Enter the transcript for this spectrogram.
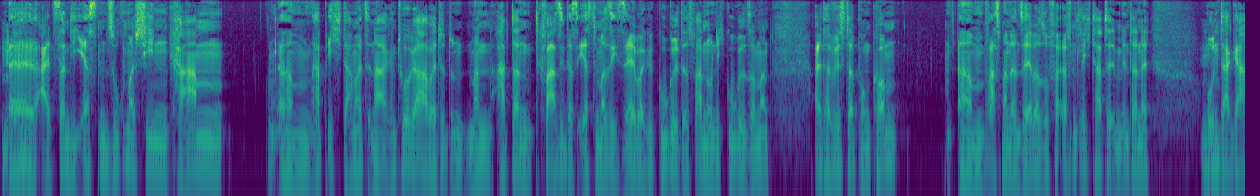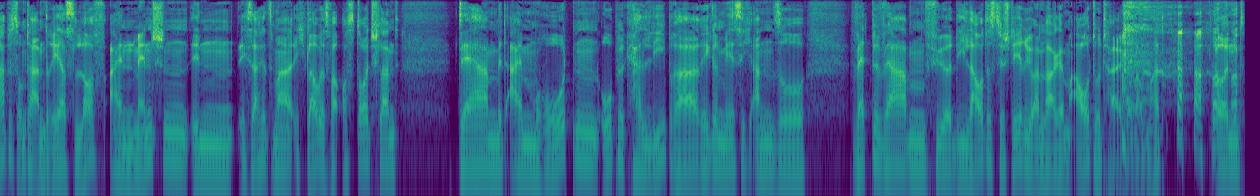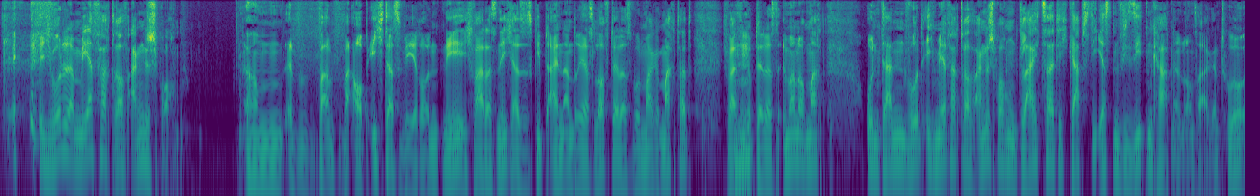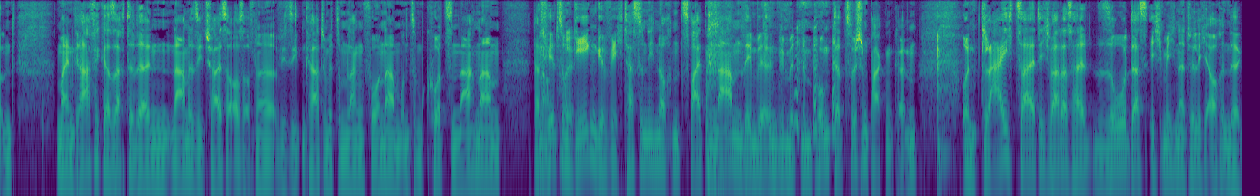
äh, als dann die ersten Suchmaschinen kamen, ähm, habe ich damals in einer Agentur gearbeitet und man hat dann quasi das erste Mal sich selber gegoogelt. Das war nur nicht Google, sondern altavista.com, ähm, was man dann selber so veröffentlicht hatte im Internet. Und da gab es unter Andreas Loff einen Menschen in, ich sage jetzt mal, ich glaube, es war Ostdeutschland, der mit einem roten Opel Calibra regelmäßig an so Wettbewerben für die lauteste Stereoanlage im Auto teilgenommen hat. Und ich wurde da mehrfach drauf angesprochen. Ähm, ob ich das wäre. Und nee, ich war das nicht. Also es gibt einen Andreas Loff, der das wohl mal gemacht hat. Ich weiß nicht, ob der das immer noch macht. Und dann wurde ich mehrfach darauf angesprochen und gleichzeitig gab es die ersten Visitenkarten in unserer Agentur und mein Grafiker sagte, dein Name sieht scheiße aus auf einer Visitenkarte mit so einem langen Vornamen und so einem kurzen Nachnamen. Da fehlt so ein. Gegengewicht. Hast du nicht noch einen zweiten Namen, den wir irgendwie mit einem Punkt dazwischen packen können? Und gleichzeitig war das halt so, dass ich mich natürlich auch in der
